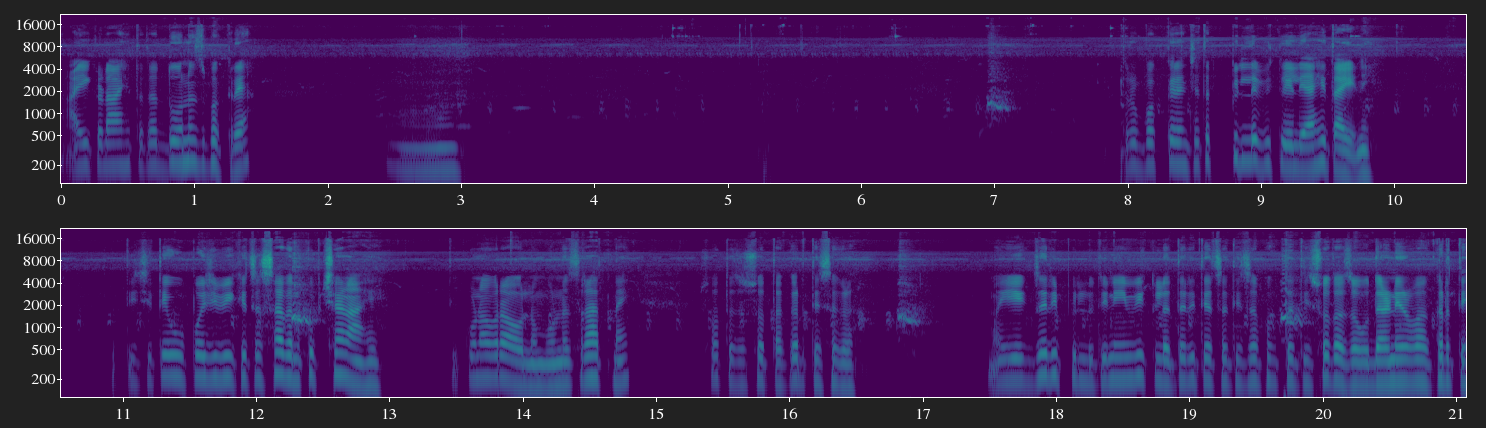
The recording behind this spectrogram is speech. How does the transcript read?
आईकडं आहेत आता दोनच बकऱ्या. तर बकऱ्यांचे तर पिल्ले विकलेले आहेत आईने. तिचे ते उपजीविकेचं साधन खूप छान आहे. ती कुणावर अवलंबूनच राहत नाही. स्वतःचं स्वतः करते सगळं. मग एक जरी पिल्लू तिने विकलं तरी त्याचं तिचं फक्त ती स्वतःचा उदरनिर्वाह करते.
